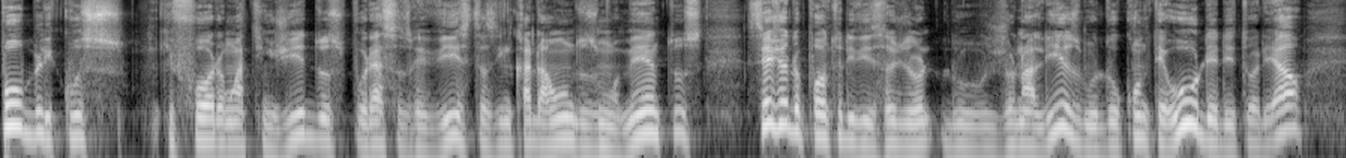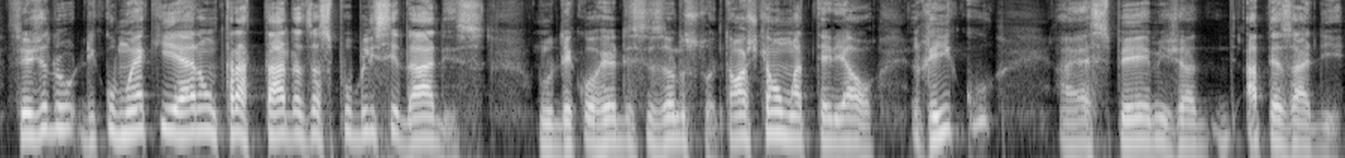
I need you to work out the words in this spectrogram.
públicos que foram atingidos por essas revistas em cada um dos momentos, seja do ponto de vista do jornalismo, do conteúdo editorial, seja do, de como é que eram tratadas as publicidades no decorrer desses anos todos. Então, acho que é um material rico. A SPM já, apesar de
